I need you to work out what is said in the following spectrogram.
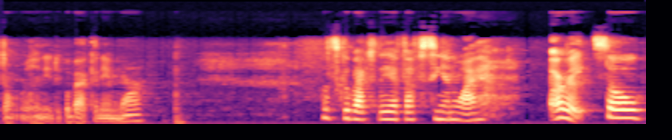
don't really need to go back anymore. Let's go back to the FFCNY. All right, so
